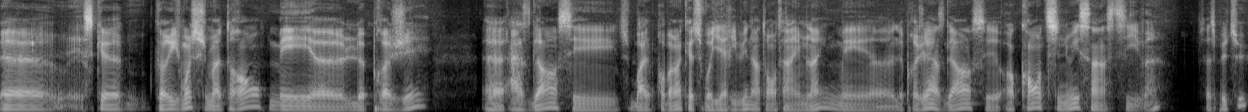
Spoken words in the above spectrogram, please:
est-ce que, corrige-moi si je me trompe, mais le projet euh, Asgard, c'est ben, probablement que tu vas y arriver dans ton timeline, mais euh, le projet Asgard c'est, a continué sans Steve. Hein? Ça se peut-tu?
